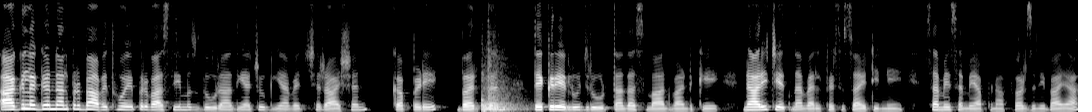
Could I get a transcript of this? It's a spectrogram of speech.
ਅੱਗ ਲੱਗਣ ਨਾਲ ਪ੍ਰਭਾਵਿਤ ਹੋਏ ਪ੍ਰਵਾਸੀ ਮਜ਼ਦੂਰਾਂ ਦੀਆਂ ਝੁੱਗੀਆਂ ਵਿੱਚ ਰਾਸ਼ਨ, ਕੱਪੜੇ, ਬਰਤਨ ਤੇ ਘਰੇਲੂ ਜ਼ਰੂਰਤਾਂ ਦਾ ਸਮਾਨ ਵੰਡ ਕੇ ਨਾਰੀ ਚੇਤਨਾ ਵੈਲਫੇਅਰ ਸੁਸਾਇਟੀ ਨੇ ਸਮੇਂ-ਸਮੇਂ ਆਪਣਾ ਫਰਜ਼ ਨਿਭਾਇਆ।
